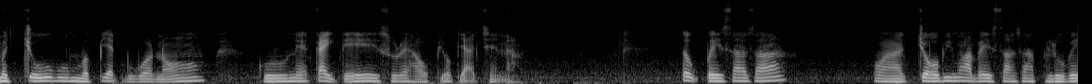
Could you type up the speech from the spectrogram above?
မကြိုးဘူးမပြက်ဘူးပေါ့နော်ကိုရူးနဲ့ကြိုက်တယ်ဆိုတဲ့ဟာကိုပြောပြချင်တာတုတ်ပေးစားစားဟိုကြော်ပြီးမှပဲစားစားဘလူပဲ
